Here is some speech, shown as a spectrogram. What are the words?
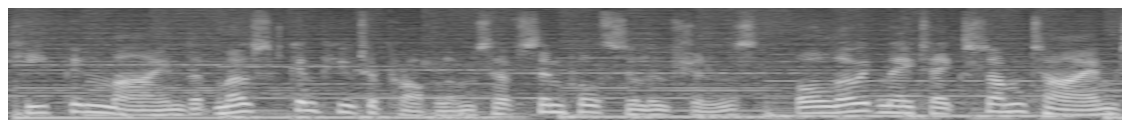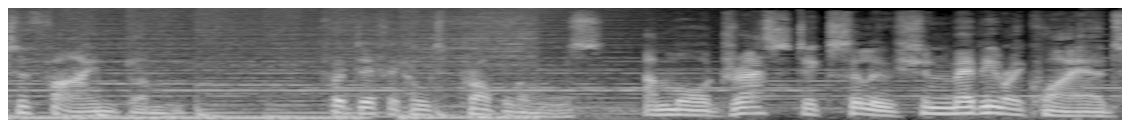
Keep in mind that most computer problems have simple solutions, although it may take some time to find them. For difficult problems, a more drastic solution may be required,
